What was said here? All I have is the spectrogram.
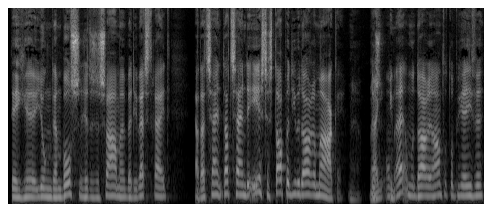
tegen Jong Den Bosch. Zitten ze samen bij die wedstrijd. Ja, dat zijn, dat zijn de eerste stappen die we daarin maken. Ja. Dus om, hè, om daar een antwoord op te geven,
